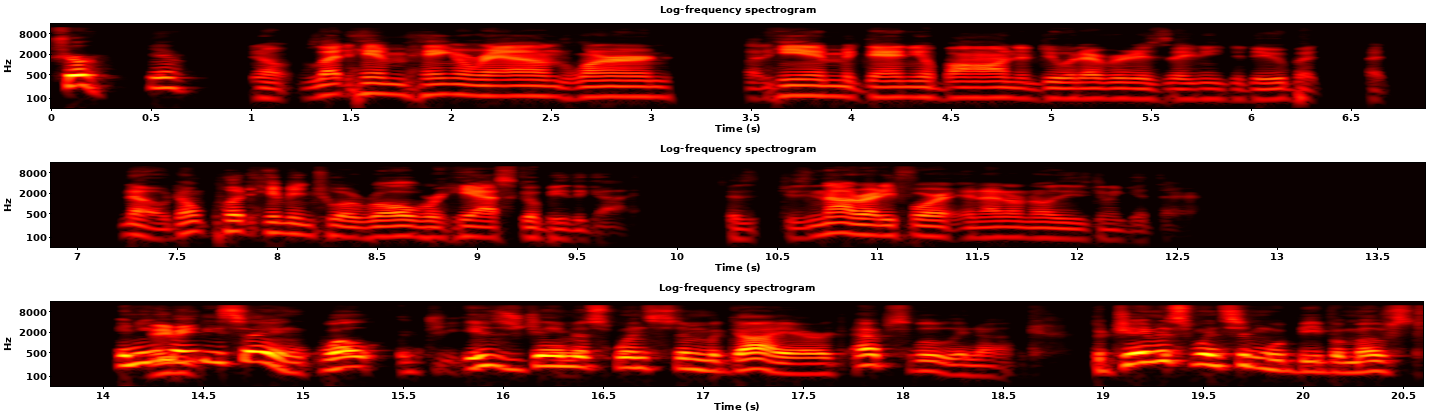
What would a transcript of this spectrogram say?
Sure. Yeah. You know, let him hang around, learn, let him McDaniel bond and do whatever it is they need to do. But, but no, don't put him into a role where he has to go be the guy because he's not ready for it. And I don't know that he's going to get there. And you Maybe. may be saying, well, is Jameis Winston the guy, Eric? Absolutely not. But Jameis Winston would be the most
